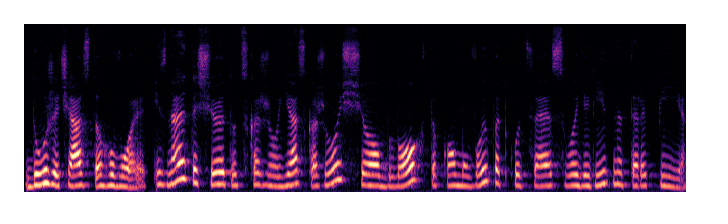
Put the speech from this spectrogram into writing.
дуже часто говорять. І знаєте, що я тут скажу? Я скажу, що блог в такому випадку це своєрідна терапія.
